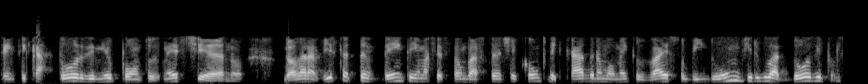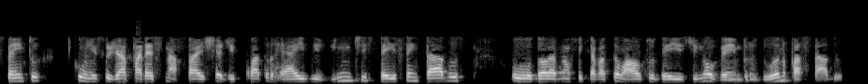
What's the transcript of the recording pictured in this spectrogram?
114 mil pontos neste ano. Dólar à vista também tem uma sessão bastante complicada, no momento vai subindo 1,12%, com isso já aparece na faixa de R$ 4,26. O dólar não ficava tão alto desde novembro do ano passado.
